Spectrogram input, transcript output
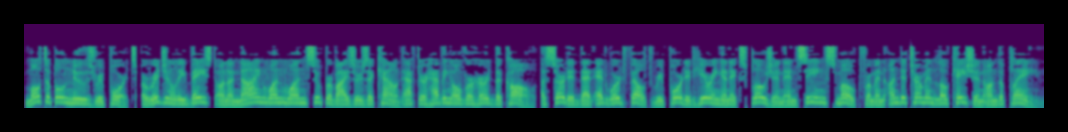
Multiple news reports originally based on a 911 supervisor's account after having overheard the call asserted that Edward Felt reported hearing an explosion and seeing smoke from an undetermined location on the plane.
